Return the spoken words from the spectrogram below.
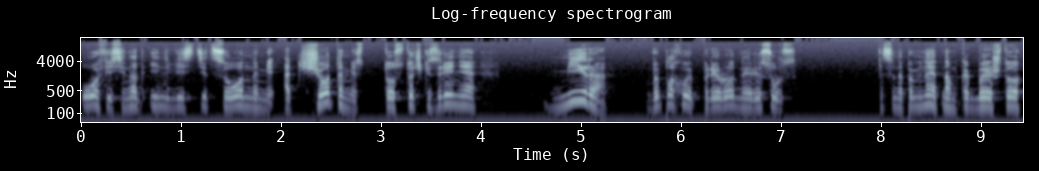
офисе над инвестиционными отчетами, то с точки зрения мира вы плохой природный ресурс. Это напоминает нам как бы, что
